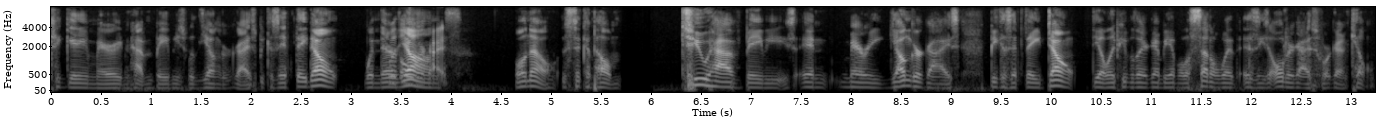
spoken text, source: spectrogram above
to getting married and having babies with younger guys. Because if they don't, when they're with young, guys. well, no, it's to compel them to have babies and marry younger guys. Because if they don't, the only people they're going to be able to settle with is these older guys who are going to kill them.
